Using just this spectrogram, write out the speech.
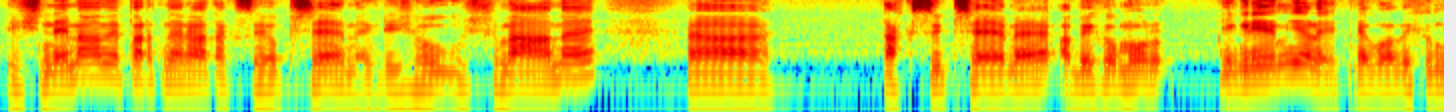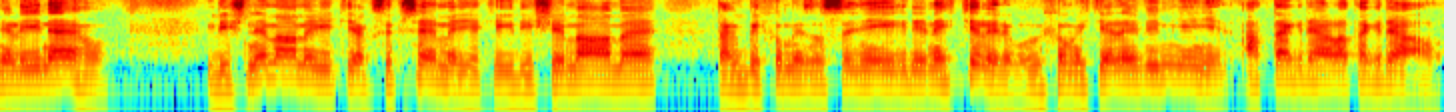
Když nemáme partnera, tak si ho přejeme. Když ho už máme, eh, tak si přejeme, abychom ho někdy neměli, nebo abychom měli jiného. Když nemáme děti, tak si přejeme děti. Když je máme, tak bychom je zase někdy nechtěli, nebo bychom je chtěli vyměnit a tak dál a tak dál.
